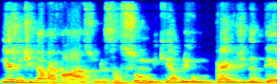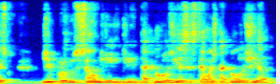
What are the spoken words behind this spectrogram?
E a gente ainda vai falar sobre a Samsung, que abriu um prédio gigantesco de produção de, de tecnologia, sistemas de tecnologia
